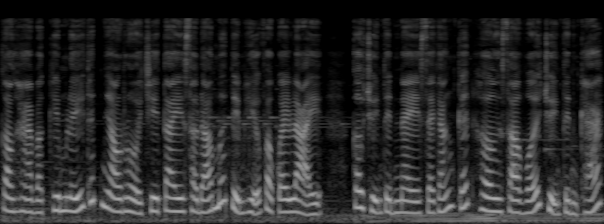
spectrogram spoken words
còn Hà và Kim Lý thích nhau rồi chia tay sau đó mới tìm hiểu và quay lại. Câu chuyện tình này sẽ gắn kết hơn so với chuyện tình khác.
